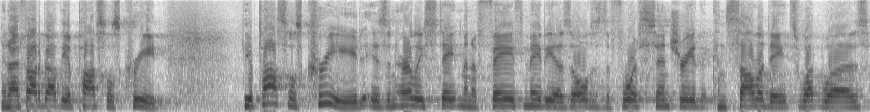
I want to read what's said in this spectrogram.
And I thought about the Apostles' Creed. The Apostles' Creed is an early statement of faith, maybe as old as the fourth century, that consolidates what was,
